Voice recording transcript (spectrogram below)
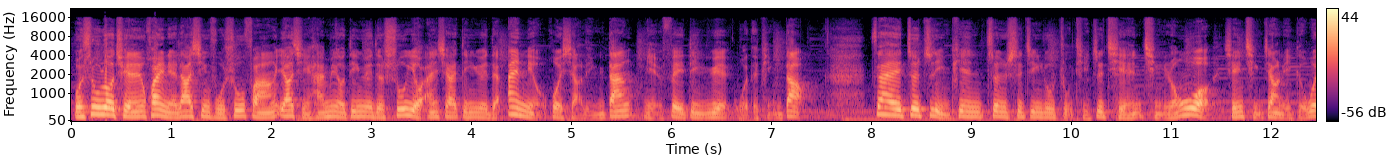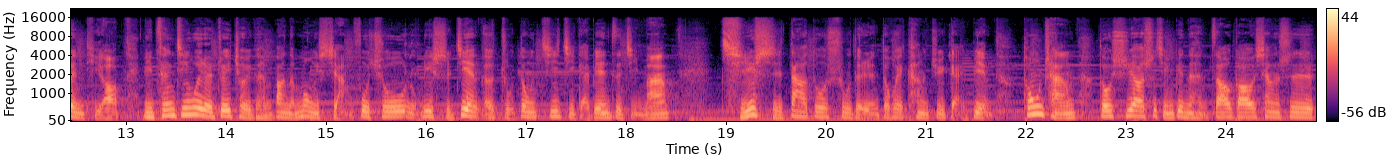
我是吴若权，欢迎来到幸福书房。邀请还没有订阅的书友按下订阅的按钮或小铃铛，免费订阅我的频道。在这支影片正式进入主题之前，请容我先请教你一个问题哦：你曾经为了追求一个很棒的梦想，付出努力实践而主动积极改变自己吗？其实大多数的人都会抗拒改变，通常都需要事情变得很糟糕，像是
